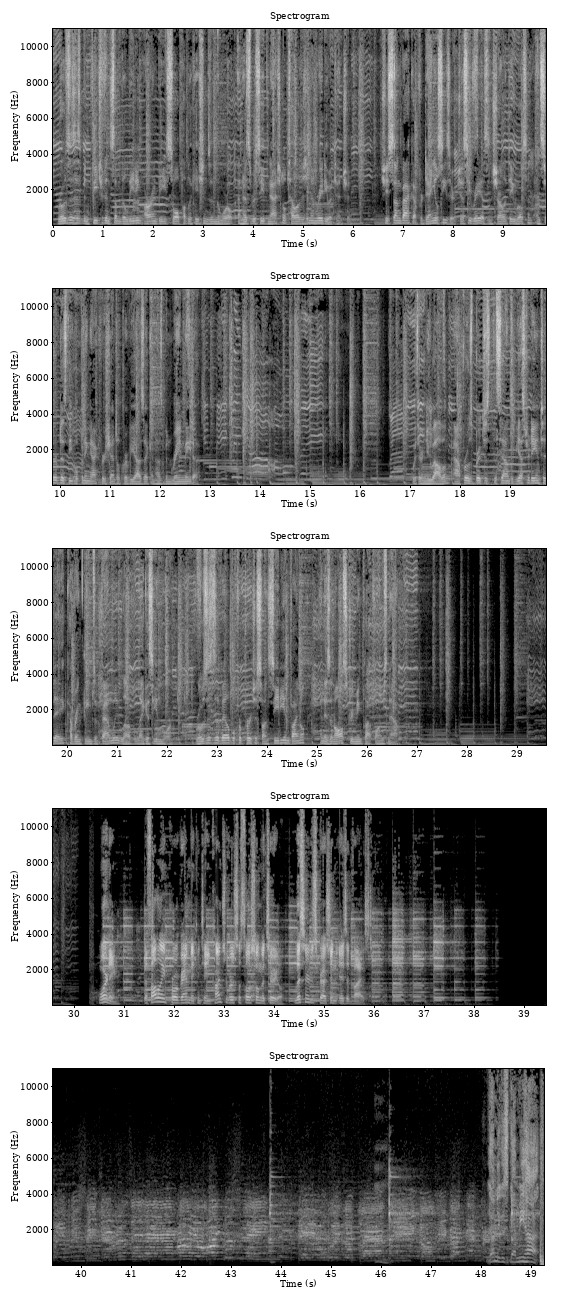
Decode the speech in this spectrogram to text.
Roses has been featured in some of the leading R&B soul publications in the world and has received national television and radio attention. She sung backup for Daniel Caesar, Jessie Reyez, and Charlotte Day Wilson, and served as the opening act for Chantal Kreviazuk and husband Raine Maida. With her new album, Aphrose bridges the sounds of yesterday and today, covering themes of family, love, legacy, and more. Roses is available for purchase on CD and vinyl and is on all streaming platforms now. Warning The following program may contain controversial social material. Listener discretion is advised. Me hot.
